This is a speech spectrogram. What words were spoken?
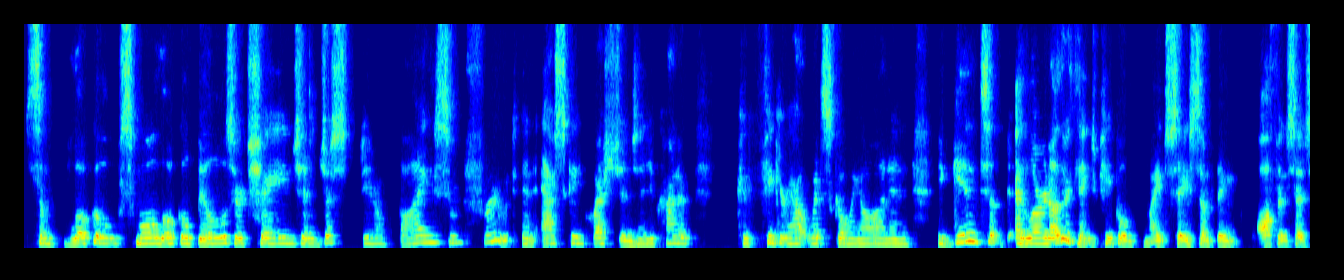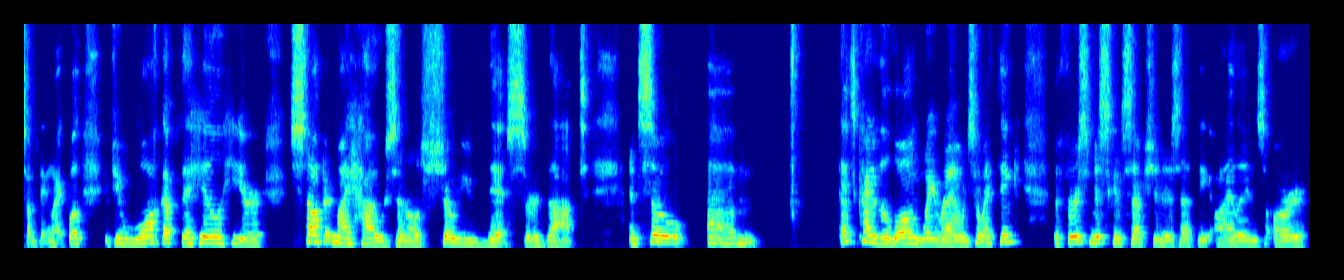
some local, small local bills or change and just, you know, buying some fruit and asking questions. And you kind of can figure out what's going on and begin to and learn other things. People might say something, often said something like, well, if you walk up the hill here, stop at my house and I'll show you this or that. And so um, that's kind of the long way round. So I think the first misconception is that the islands are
